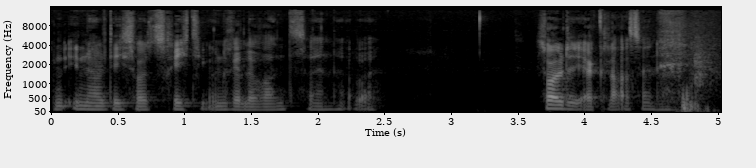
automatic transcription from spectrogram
Und inhaltlich soll es richtig und relevant sein, aber sollte ja klar sein.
